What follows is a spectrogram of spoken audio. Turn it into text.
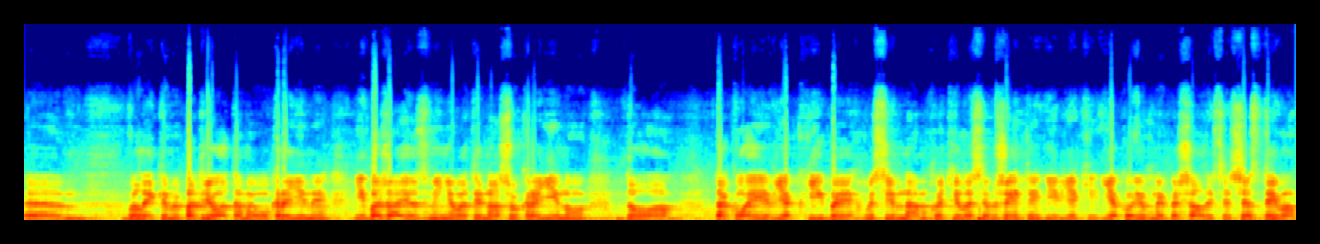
ем, великими патріотами України і бажаю змінювати нашу країну до такої, в якій би усім нам хотілося б жити, і в якій- якою б ми пишалися. Щасти вам!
